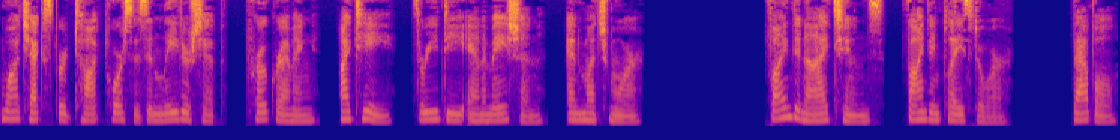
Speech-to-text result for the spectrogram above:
Watch expert taught courses in leadership, programming, IT, 3D animation, and much more. Find in iTunes, find in Play Store. Babbel,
